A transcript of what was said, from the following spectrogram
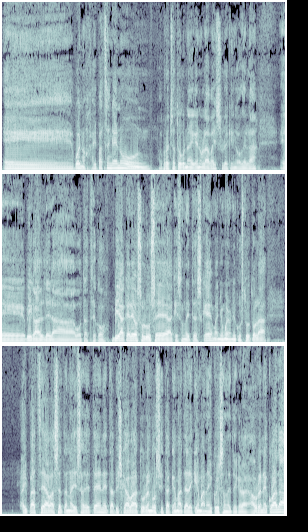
E, bueno, aipatzen genuen, aprotxatu nahi genula bai, zurekin gaudela, e, bi galdera botatzeko. Biak ere oso luzeak izan daitezke, baina bueno, nik uste dutola aipatzea bazetan nahi zareten eta pixka bat urrengo zitak ematearekin ba nahiko izan daiteke. Aurrenekoa da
